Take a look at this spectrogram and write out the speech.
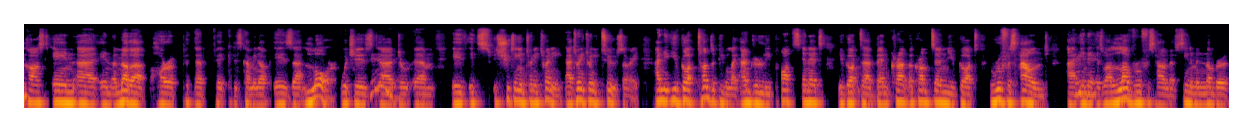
cast in uh, in another horror uh, pick that's coming up is uh, Lore, which is uh, um, it, it's shooting in 2020, uh, 2022, sorry. And you, have got tons of people like Andrew Lee Potts in it. You've got uh, Ben uh, Crumpton. You've got Rufus Hound. Uh, mm-hmm. In it mm-hmm. as well. I love Rufus Hound. I've seen him in a number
